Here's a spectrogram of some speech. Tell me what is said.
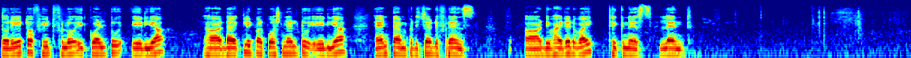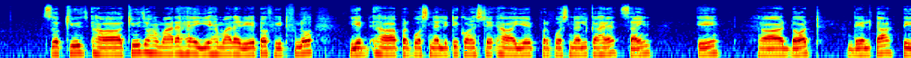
तो rate of heat flow equal to area directly proportional to area and temperature difference divided by thickness length so Q Q जो हमारा है, ये हमारा रेट ऑफ़ हीट फ्लो ये प्रोपोर्शनलिटी कॉन्स्टेंट हाँ ये प्रोपोर्शनल का है sign A dot delta T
